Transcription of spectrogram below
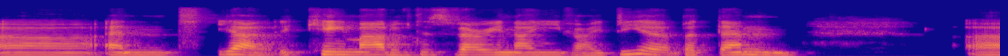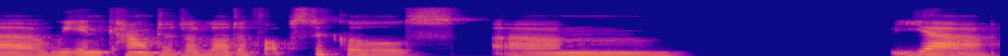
uh, and yeah it came out of this very naive idea but then uh, we encountered a lot of obstacles um, yeah,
